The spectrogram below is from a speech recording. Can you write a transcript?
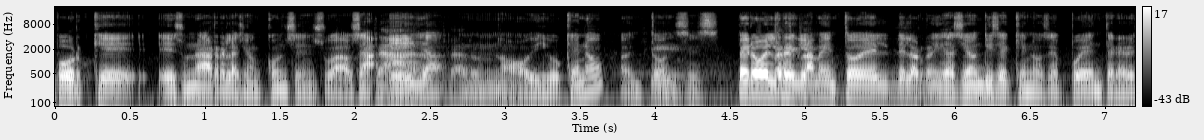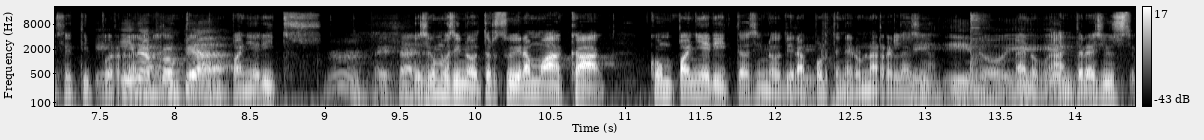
porque es una relación consensuada. O sea, ella no dijo que no, entonces, pero el reglamento de, la organización dice que no se pueden tener ese tipo de relaciones entre compañeritos. Mm, es como si nosotros estuviéramos acá compañeritas y nos diera por tener una relación. bueno, Andrés,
